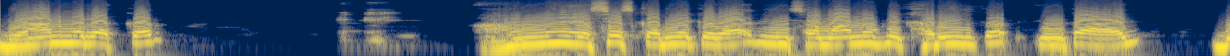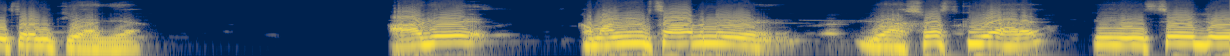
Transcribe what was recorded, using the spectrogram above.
ध्यान में रखकर हमने एसेस करने के बाद इन सामानों की खरीद कर इनका आज वितरण किया गया। आगे कमांडेंट साहब ने यह आश्वस्त किया है कि इनसे जो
